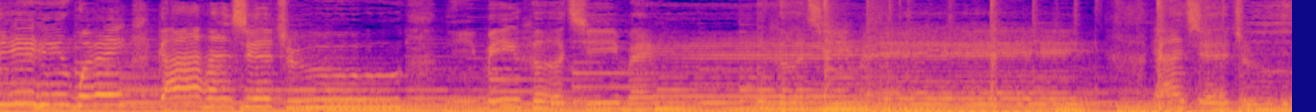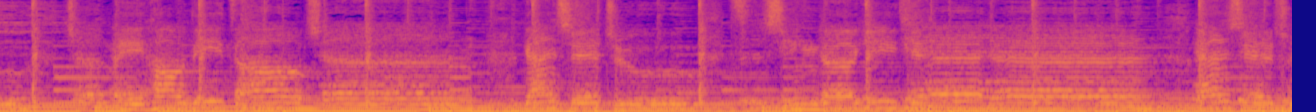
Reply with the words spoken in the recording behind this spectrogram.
我敬畏。感谢主，你名何其美，感谢主，这美好的早晨。感谢主，此新的一天。感谢主，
